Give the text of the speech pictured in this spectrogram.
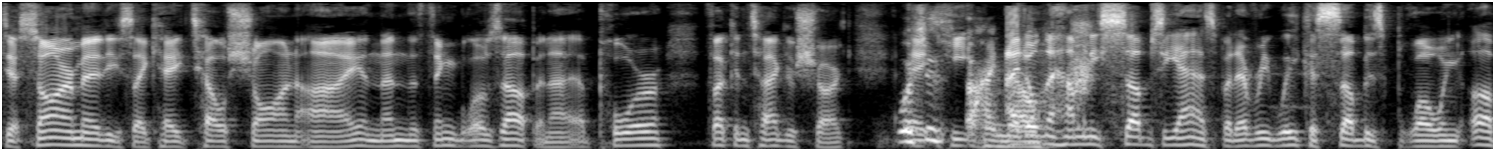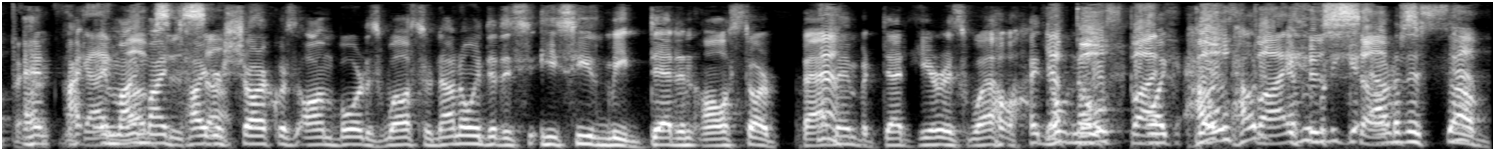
disarm it. He's like, "Hey, tell Shawn I," and then the thing blows up. And a poor fucking tiger shark. Which is- he, I know. don't know how many subs he has, but every week a sub is blowing up. And Eric. I, in my mind, Tiger. Shark was on board as well. So not only did he see- me dead in All Star Batman, Yeah. but dead here as well. I don't know. both by like how, both how did everybody his get subs. out of this sub? Yeah.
